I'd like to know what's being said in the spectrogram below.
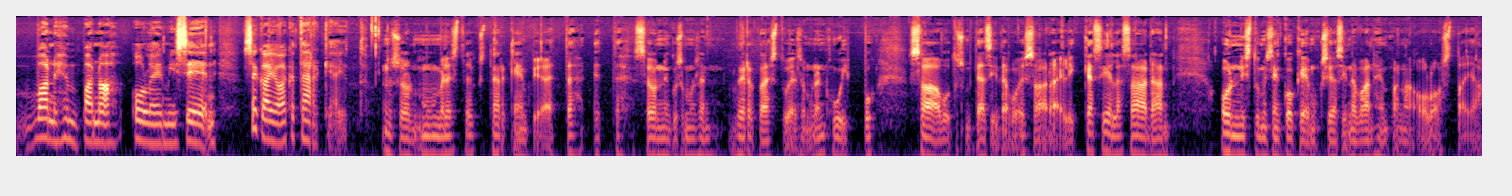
vanhempana olemiseen. Se kai on aika tärkeä juttu. No se on mun mielestä yksi tärkeimpiä, että, että se on niin kuin semmoisen vertaistuen semmoinen huippusaavutus, mitä siitä voi saada. Eli siellä saadaan onnistumisen kokemuksia siinä vanhempana olosta ja,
